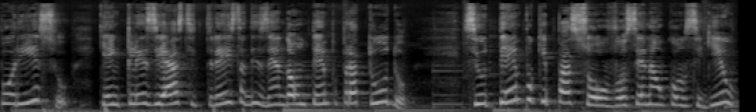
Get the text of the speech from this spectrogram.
Por isso que Eclesiastes 3 está dizendo há um tempo para tudo. Se o tempo que passou você não conseguiu,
